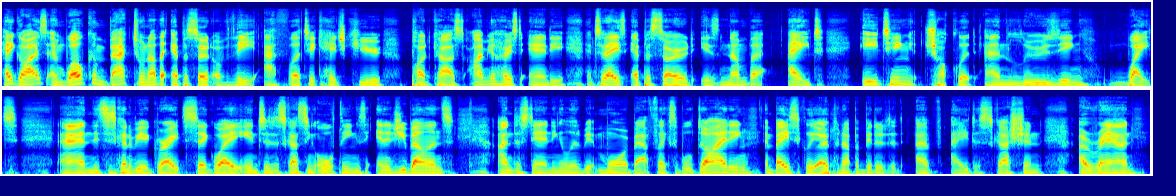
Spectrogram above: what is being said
Hey guys, and welcome back to another episode of the Athletic HQ podcast. I'm your host, Andy, and today's episode is number eight eating chocolate and losing weight. And this is going to be a great segue into discussing all things energy balance, understanding a little bit more about flexible dieting, and basically open up a bit of a discussion around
